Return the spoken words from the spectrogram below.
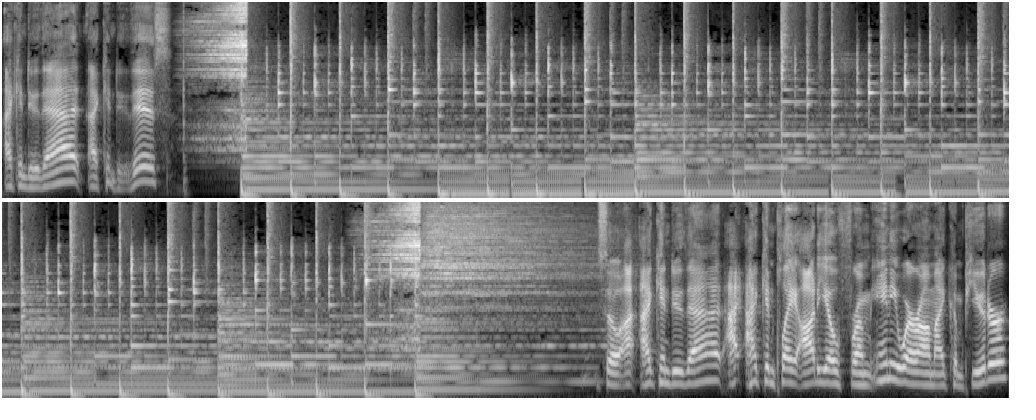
I can do that. I can do this. So I, I can do that. I, I, can play audio from anywhere on my computer,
